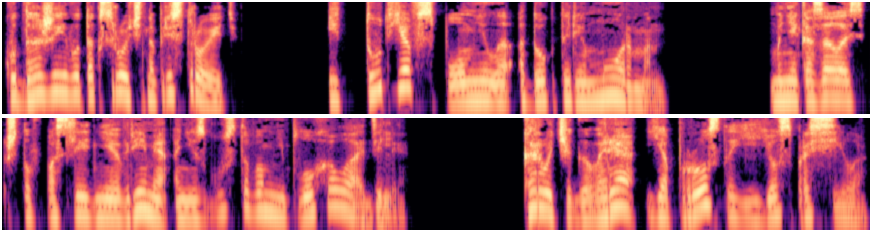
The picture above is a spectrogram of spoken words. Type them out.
Куда же его так срочно пристроить? И тут я вспомнила о докторе Морман. Мне казалось, что в последнее время они с Густавом неплохо ладили. Короче говоря, я просто ее спросила.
